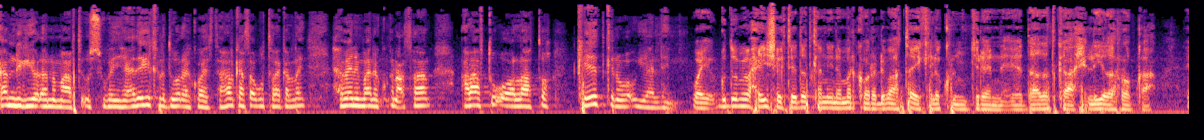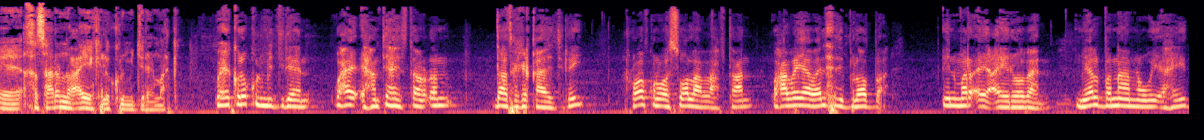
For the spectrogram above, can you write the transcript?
Amnigii o dhanna maarata u sugan yahay. Adeegyo kala duwan ay ku haystaan. Halkaas ugu talagalnay habeenay maalin ku ganacsadaan alaabta u oolaato keedadkana waa u yaaleen way guddoomiye waxay ii sheegtay dadkan inay marka hore dhibaato ay kala kulmi jireen daadadka xilliyada roobka. Khasaare noocay ay kala kulmi jireen marka? Waxay kala kulmi jireen. Waxay hanti haystaan oo dhan daadka ka qaadi jiray. Roobkuna way soo laalaabtaan. Waxaa laga yaabaa lixdii biloodba in mar ay cayroobaan meel bannaanna way ahayd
